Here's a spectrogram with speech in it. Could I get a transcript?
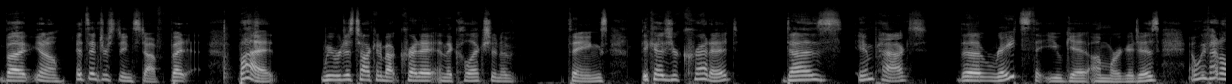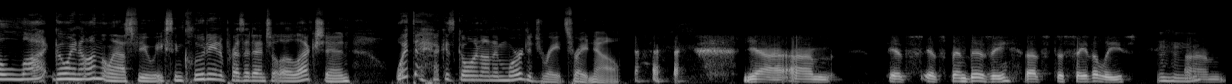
but you know, it's interesting stuff. But, but we were just talking about credit and the collection of things because your credit does impact the rates that you get on mortgages. And we've had a lot going on the last few weeks, including a presidential election. What the heck is going on in mortgage rates right now? yeah, um, it's it's been busy. That's to say the least. Mm-hmm. Um,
